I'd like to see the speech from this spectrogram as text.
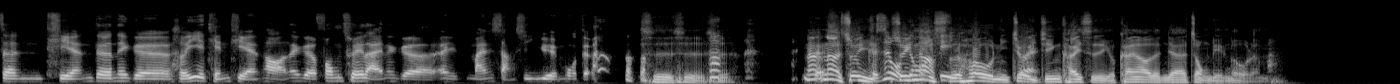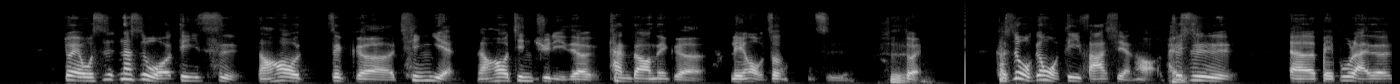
整田的那个荷叶田田哈，那个风吹来，那个哎，蛮赏心悦目的。是 是是，那那所以，所以那时候你就已经开始有看到人家种莲藕了嘛？对，我是那是我第一次，然后这个亲眼，然后近距离的看到那个莲藕种植，是对。可是我跟我弟发现哈，就是。呃，北部来的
